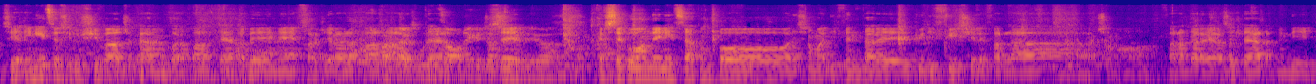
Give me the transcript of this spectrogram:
Sì, all'inizio si riusciva a giocare ancora palla a terra bene, a far girare la A palla. parte alcune per- zone che già si Sì. vedeva. Il secondo è iniziato un po' diciamo, a diventare più difficile farla, diciamo, farla andare raso terra, quindi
